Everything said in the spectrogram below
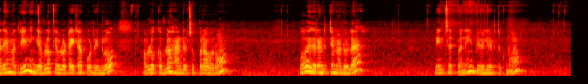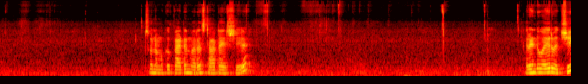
அதே மாதிரி நீங்கள் எவ்வளோக்கு எவ்வளோ டைட்டாக போடுறீங்களோ அவ்வளோக்கு அவ்வளோ ஹேண்டில் சூப்பராக வரும். இப்போது இது ரெண்டுத்தையும் நடுவில் இன்சர்ட் பண்ணி இப்படி வெளியே எடுத்துக்கணும். ஸோ நமக்கு பேட்டர்ன் வர ஸ்டார்ட் ஆயிடுச்சு ரெண்டு ஒயர் வச்சு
